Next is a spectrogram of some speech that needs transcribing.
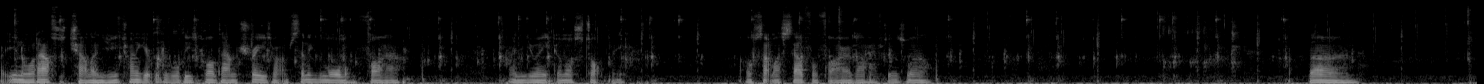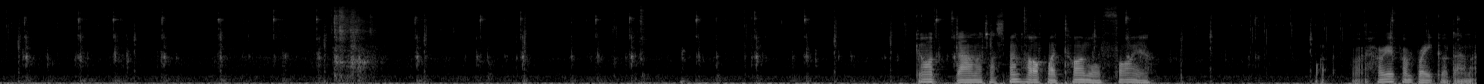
Right, you know what else is challenging? Trying to get rid of all these goddamn trees. Right, I'm setting them all on fire. And you ain't gonna stop me. I'll set myself on fire if I have to as well. Burn. God damn it, I spent half my time on fire. Right, right, hurry up and break, God damn it.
